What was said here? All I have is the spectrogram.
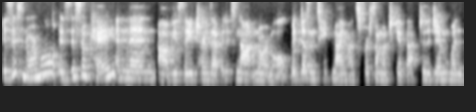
is this normal? Is this this okay? And then obviously it turns out it's not normal. It doesn't take nine months for someone to get back to the gym when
